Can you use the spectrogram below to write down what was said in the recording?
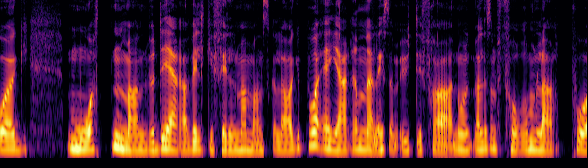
og måten man vurderer hvilke filmer man skal lage på, er gjerne liksom ut ifra noen veldig sånn formler på,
